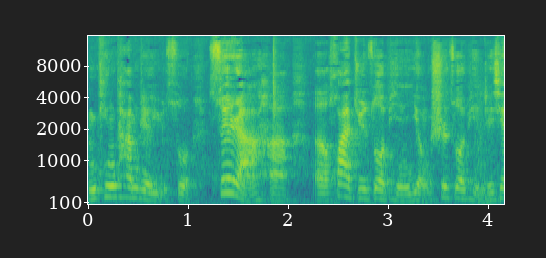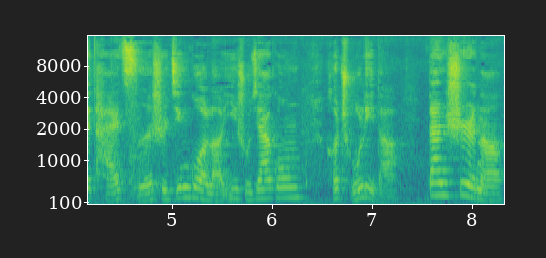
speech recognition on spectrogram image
您听他们这个语速，虽然哈，呃，话剧作品、影视作品这些台词是经过了艺术加工和处理的，但是呢，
